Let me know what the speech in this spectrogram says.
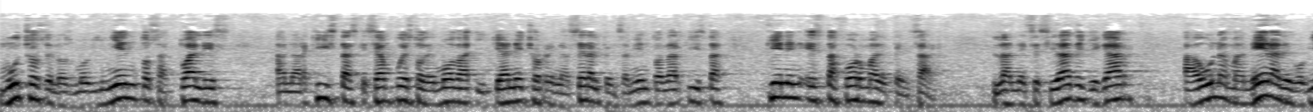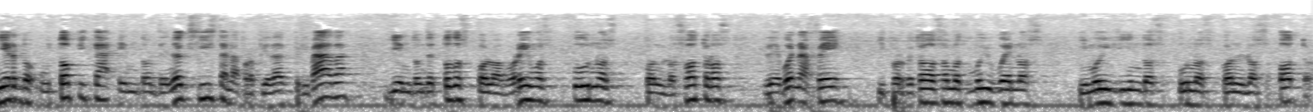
Muchos de los movimientos actuales anarquistas que se han puesto de moda y que han hecho renacer al pensamiento anarquista tienen esta forma de pensar, la necesidad de llegar a una manera de gobierno utópica en donde no exista la propiedad privada y en donde todos colaboremos unos con los otros de buena fe y porque todos somos muy buenos y muy lindos unos con los otros.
